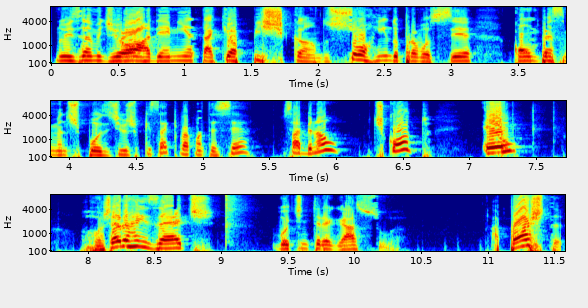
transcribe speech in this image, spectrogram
no exame de ordem. A minha está aqui ó, piscando, sorrindo para você com pensamentos positivos, porque sabe o que vai acontecer? Sabe não? Te conto. Eu, Rogério Renzetti, vou te entregar a sua. Aposta?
